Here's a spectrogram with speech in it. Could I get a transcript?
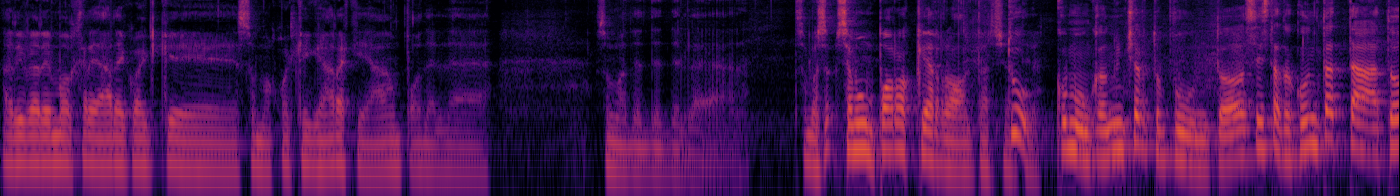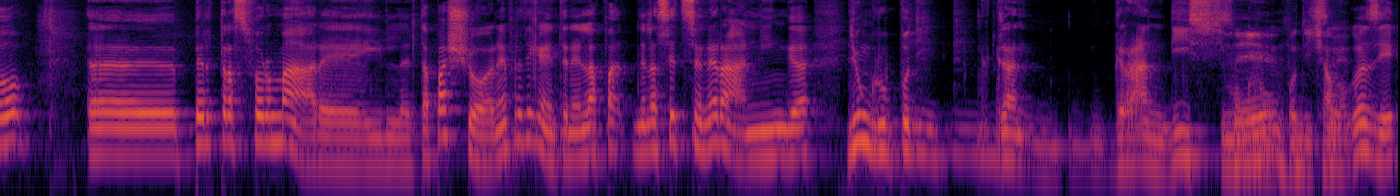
Arriveremo a creare qualche, insomma, qualche gara che ha un po' del. Insomma, del, del, del Insomma, siamo un po' rock and roll per certi. Tu comunque ad un certo punto sei stato contattato eh, per trasformare il, il Tapascione praticamente nella, nella, sezione running di un gruppo di gran, grandissimo sì, gruppo, diciamo sì. così,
